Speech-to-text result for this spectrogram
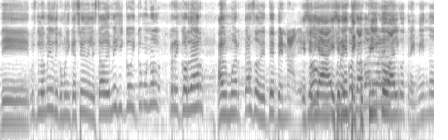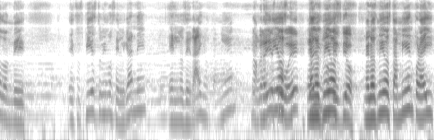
de, pues, de los medios de comunicación en el Estado de México y cómo no recordar al muertazo de Pepe Nader. Ese ¿no? día, ese Una día en bárbara. algo tremendo, donde en sus pies tuvimos el gane, en los de Daño también. No, pero ahí míos- estuvo, ¿eh? en los míos-. En los míos también, por ahí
